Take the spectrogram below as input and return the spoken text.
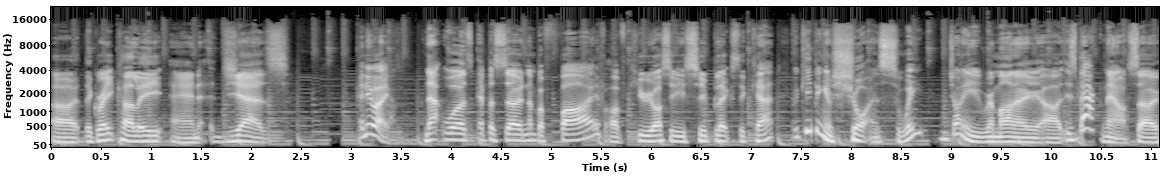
uh, the Great Khali, and Jazz. Anyway, that was episode number five of Curiosity Suplex the Cat. We're keeping him short and sweet. Johnny Romano uh, is back now, so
